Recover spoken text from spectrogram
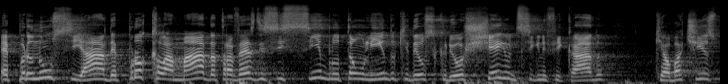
é pronunciada, é proclamada através desse símbolo tão lindo que Deus criou, cheio de significado, que é o batismo.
